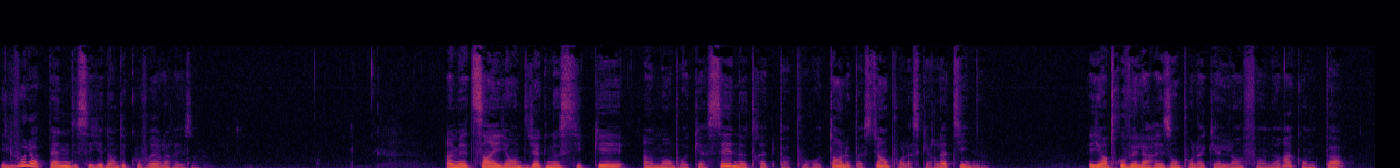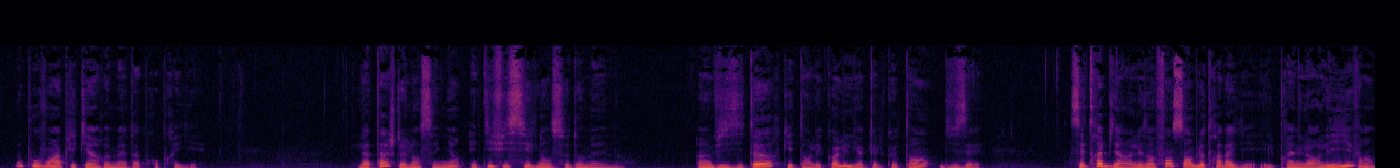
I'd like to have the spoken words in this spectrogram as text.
il vaut la peine d'essayer d'en découvrir la raison. Un médecin ayant diagnostiqué un membre cassé ne traite pas pour autant le patient pour la scarlatine. Ayant trouvé la raison pour laquelle l'enfant ne raconte pas, nous pouvons appliquer un remède approprié. La tâche de l'enseignant est difficile dans ce domaine. Un visiteur quittant l'école il y a quelque temps disait C'est très bien, les enfants semblent travailler. Ils prennent leur livre,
